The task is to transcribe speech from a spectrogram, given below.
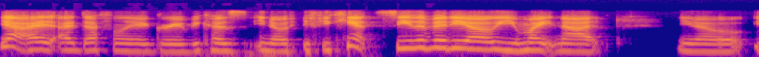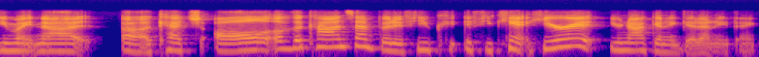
Yeah, I, I definitely agree because, you know, if, if you can't see the video, you might not you know you might not uh, catch all of the content but if you if you can't hear it you're not going to get anything.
